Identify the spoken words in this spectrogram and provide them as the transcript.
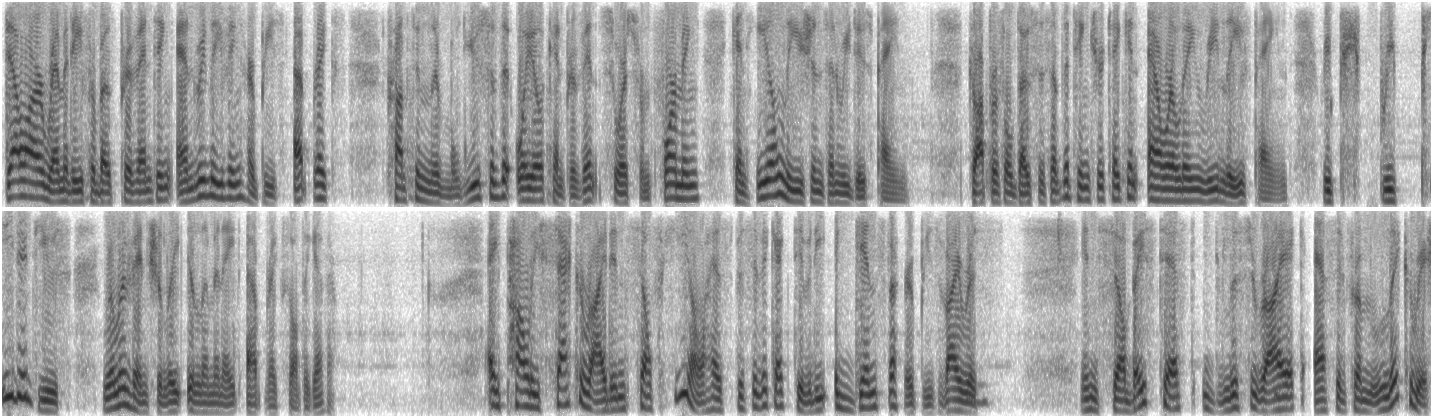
stellar remedy for both preventing and relieving herpes outbreaks. Prompt and liberal use of the oil can prevent sores from forming, can heal lesions, and reduce pain. Dropperful doses of the tincture taken hourly relieve pain. Repeated use will eventually eliminate outbreaks altogether. A polysaccharide in self heal has specific activity against the herpes virus. In cell based tests, glycyrrhizic acid from licorice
